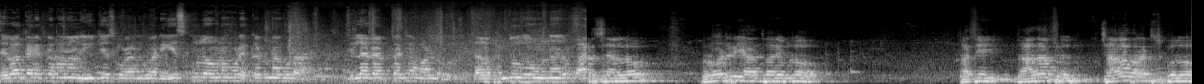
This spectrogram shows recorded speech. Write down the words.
సేవా కార్యక్రమాలను యూజ్ చేసుకోవడానికి వారు ఏ స్కూల్లో ఉన్నా కూడా ఎక్కడున్నా కూడా జిల్లా వ్యాప్తంగా వాళ్ళు చాలా ముందుగా ఉన్నారు. పాఠశాలలో రోటరీ ఆధ్వర్యంలో ప్రతి దాదాపు చాలా వరకు స్కూల్లో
